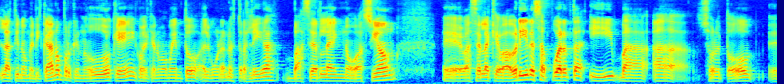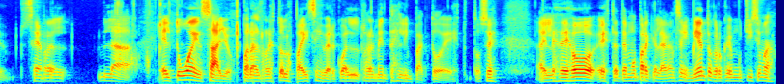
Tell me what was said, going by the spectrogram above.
latinoamericano, porque no dudo que en cualquier momento alguna de nuestras ligas va a ser la innovación eh, va a ser la que va a abrir esa puerta y va a, sobre todo, eh, ser el, la, el tubo de ensayo para el resto de los países y ver cuál realmente es el impacto de esto. Entonces, ahí les dejo este tema para que le hagan seguimiento. Creo que hay muchísimas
